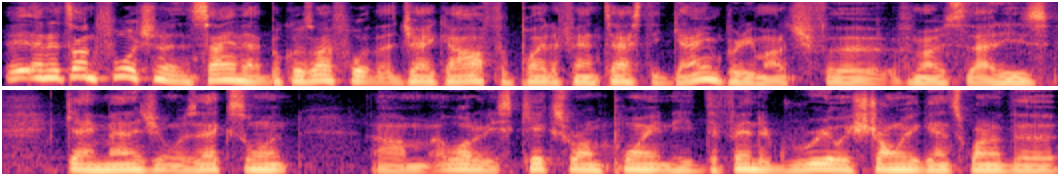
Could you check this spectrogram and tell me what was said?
and it's unfortunate in saying that because I thought that Jake Arthur played a fantastic game pretty much for for most of that. His game management was excellent. Um, a lot of his kicks were on point. He defended really strongly against one of the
